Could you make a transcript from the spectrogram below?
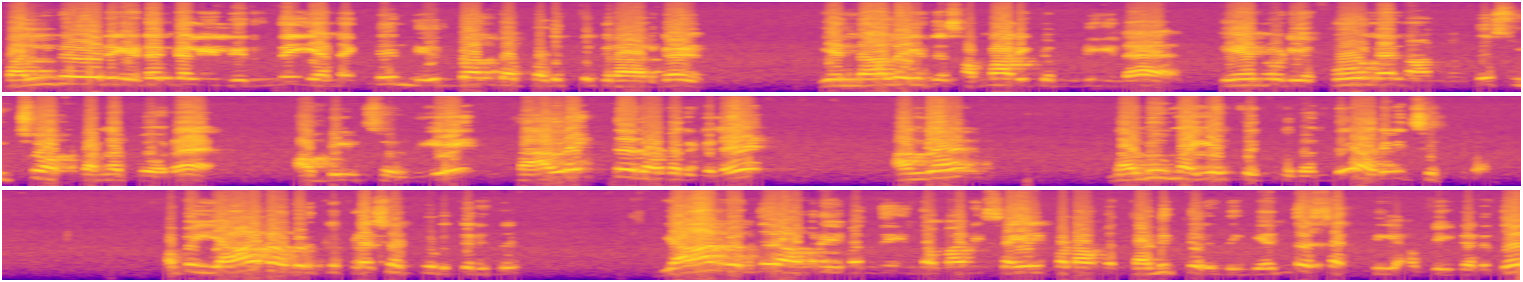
பல்வேறு இடங்களில் இருந்து எனக்கு நிர்பந்தப்படுத்துகிறார்கள். என்னால இதை சமாளிக்க முடியல. என்னுடைய போனை நான் வந்து சுவிட்ச் ஆஃப் பண்ண போறேன் அப்படின்னு சொல்லி கலெக்டர் அவர்களே அங்க நடு மையத்திற்கு வந்து அறிவிச்சிருக்கிறோம். அப்ப யார் அவருக்கு பிரஷர் கொடுக்கிறது? யார் வந்து அவரை வந்து இந்த மாதிரி செயல்படாம தடுக்கிறது? எந்த சக்தி அப்படிங்கிறது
